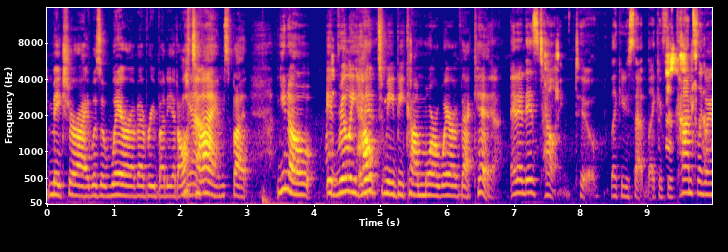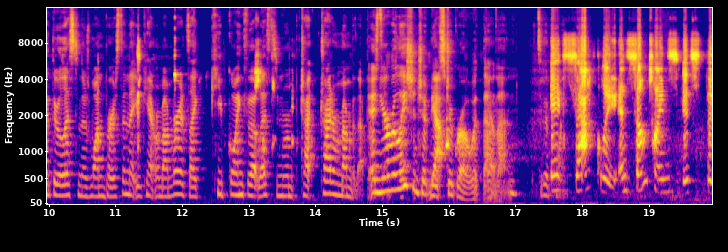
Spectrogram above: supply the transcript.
make sure I was aware of everybody at all Yeah. times. But you know, it really helped me become more aware of that kid. Yeah, and it is telling too. Like you said, like if you're constantly going through a list and there's one person that you can't remember, it's like keep going through that list and rem- try, try to remember that. Person. And your relationship needs Yeah. to grow with them then. It's a good point. Exactly. And sometimes it's the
